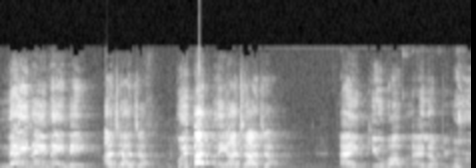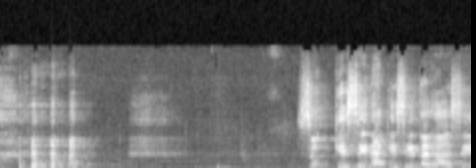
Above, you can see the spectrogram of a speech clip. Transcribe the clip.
नहीं नहीं नहीं नहीं आजा आजा कोई बात नहीं आजा आजा। Thank you Bhavna I love you so so, किसी ना किसी तरह से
